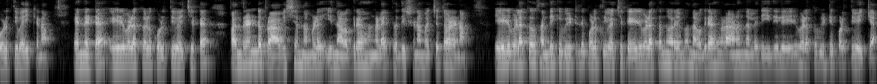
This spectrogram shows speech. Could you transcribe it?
കൊളുത്തി വയ്ക്കണം. എന്നിട്ട് ഏഴ് വിളക്കുകൾ കൊളുത്തി വെച്ചിട്ട് പന്ത്രണ്ട് പ്രാവശ്യം നമ്മൾ ഈ നവഗ്രഹങ്ങളെ പ്രദക്ഷിണം വെച്ച് തൊഴണം. ഏഴ് വിളക്ക് സന്ധ്യയ്ക്ക് വീട്ടിൽ കൊളുത്തി വെച്ചിട്ട് ഏഴ് വിളക്ക് എന്ന് പറയുമ്പോൾ നവഗ്രഹങ്ങളാണെന്നുള്ള രീതിയിൽ ഏഴ് വിളക്ക് വീട്ടിൽ കൊളുത്തി വയ്ക്കാം.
